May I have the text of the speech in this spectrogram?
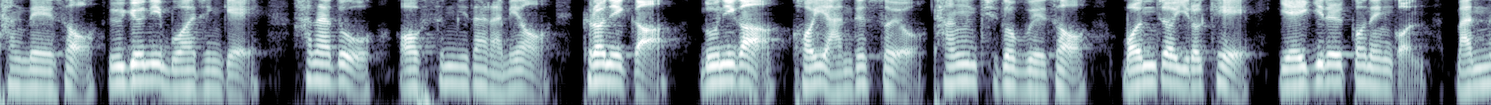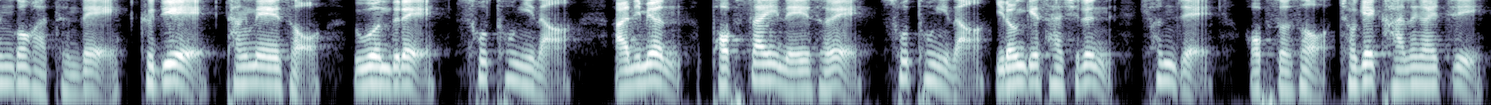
당내에서 의견이 모아진 게 하나도 없습니다라며 그러니까 논의가 거의 안 됐어요. 당 지도부에서 먼저 이렇게 얘기를 꺼낸 건 맞는 것 같은데 그 뒤에 당내에서 의원들의 소통이나 아니면 법사위 내에서의 소통이나 이런 게 사실은 현재 없어서 저게 가능할지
